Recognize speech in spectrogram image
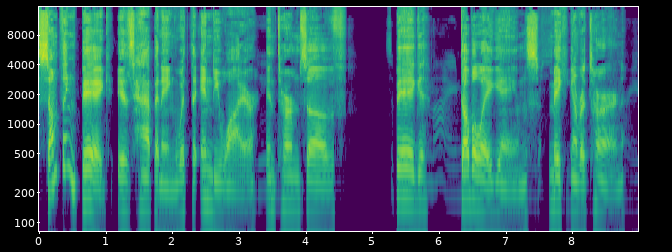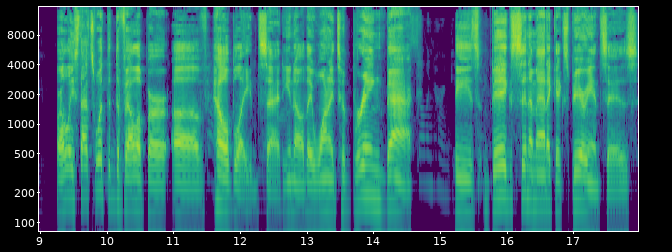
something big is happening with the IndieWire in terms of big double A games making a return. Or at least that's what the developer of Hellblade said. You know, they wanted to bring back these big cinematic experiences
